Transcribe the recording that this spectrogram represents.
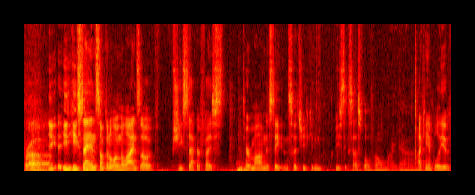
Bruh. He, he- he's saying something along the lines of she sacrificed her mom to Satan so that she can be successful. oh my god. I can't believe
